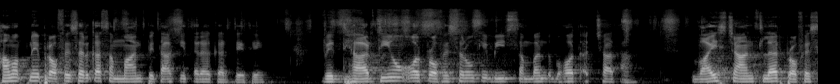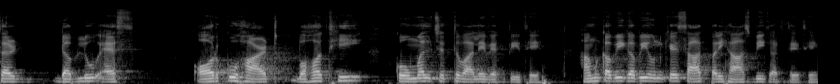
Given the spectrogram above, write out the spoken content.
हम अपने प्रोफेसर का सम्मान पिता की तरह करते थे। विद्यार्थियों और प्रोफेसरों के बीच संबंध बहुत अच्छा था। Vice chancellor professor W S Urquhart बहुत ही कोमल चित्त वाले व्यक्ति थे। हम कभी कभी उनके साथ परिहास भी करते थे।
